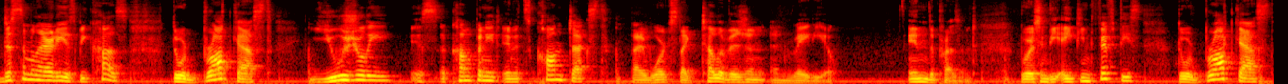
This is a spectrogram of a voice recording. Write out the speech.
this similarity is because the word broadcast usually is accompanied in its context by words like television and radio in the present. Whereas in the 1850s, the word broadcast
